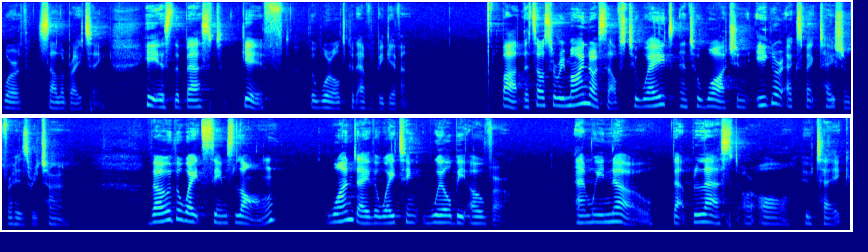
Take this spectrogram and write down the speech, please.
worth celebrating. He is the best gift the world could ever be given. But let's also remind ourselves to wait and to watch in eager expectation for his return. Though the wait seems long, one day the waiting will be over. And we know that blessed are all who take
